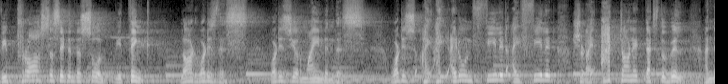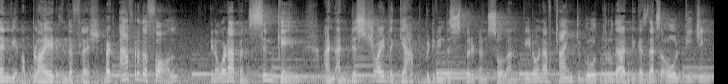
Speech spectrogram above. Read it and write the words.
we process it in the soul. We think, Lord, what is this? What is your mind in this? What is, I, I, I don't feel it, I feel it. Should I act on it? That's the will. And then we apply it in the flesh. But after the fall, you know what happened? Sin came and, and destroyed the gap between the spirit and soul. And we don't have time to go through that because that's a whole teaching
